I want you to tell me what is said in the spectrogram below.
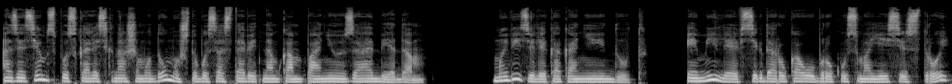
а затем спускались к нашему дому, чтобы составить нам компанию за обедом. Мы видели, как они идут. Эмилия всегда рука об руку с моей сестрой,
